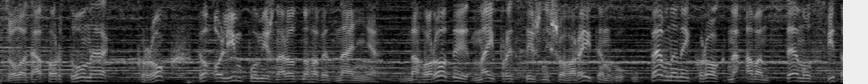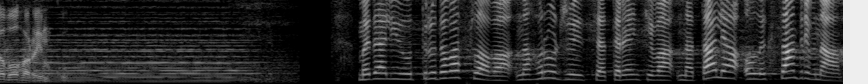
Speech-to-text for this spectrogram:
Золота фортуна крок до Олімпу міжнародного визнання. Нагороди найпрестижнішого рейтингу упевнений крок на авансцену світового ринку. Медаллю Трудова слава нагороджується Терентєва Наталя Олександрівна.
